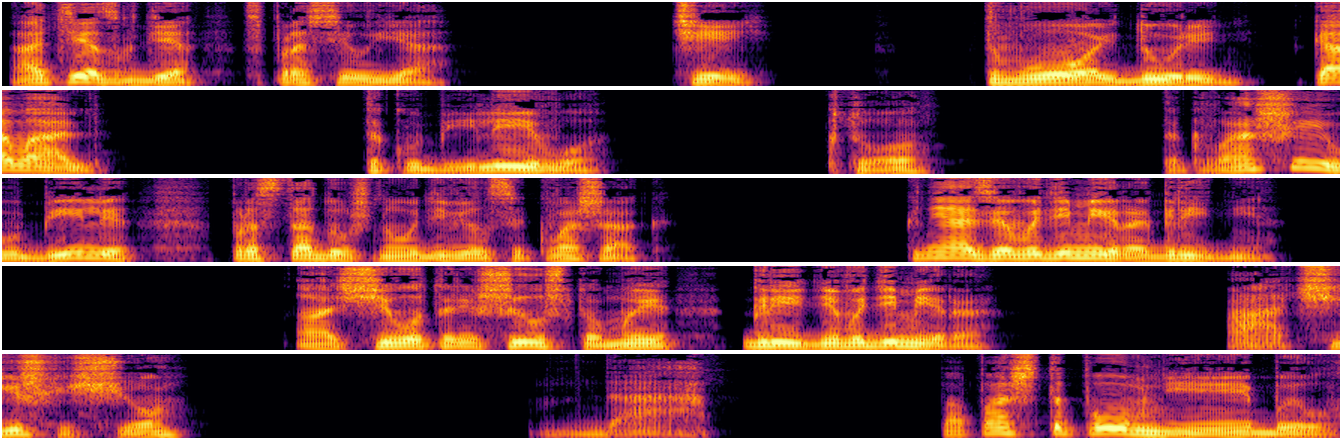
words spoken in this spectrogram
«Отец где?» — спросил я. Чей? Твой, дурень, Коваль. Так убили его. Кто? Так ваши и убили, простодушно удивился Квашак. Князя Вадимира Гридня. А с чего ты решил, что мы Гридня Вадимира? А чьи ж еще? Да, папаш-то поумнее был.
